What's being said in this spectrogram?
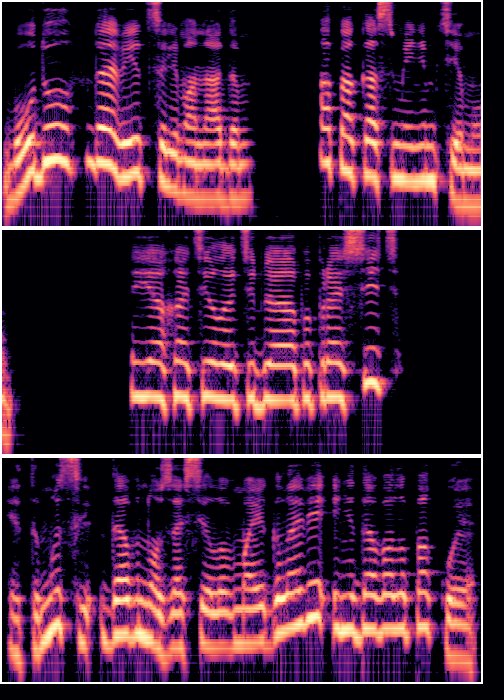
Буду давиться лимонадом. А пока сменим тему. Я хотела тебя попросить... Эта мысль давно засела в моей голове и не давала покоя.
